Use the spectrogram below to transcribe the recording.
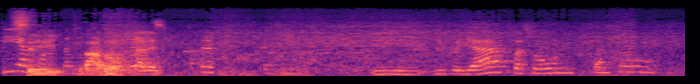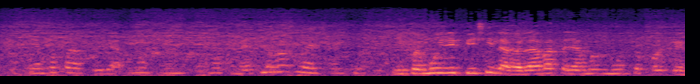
Sí, claro. Y, y, pues ya pasó un tanto tiempo para estudiarnos, unos meses. Y fue muy difícil, la verdad batallamos mucho porque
